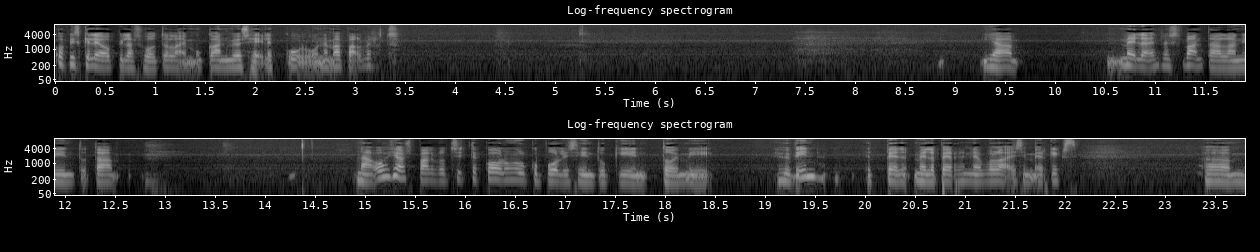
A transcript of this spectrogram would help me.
opiskelijaoppilashuoltolain mukaan myös heille kuuluu nämä palvelut. Ja meillä esimerkiksi Vantaalla niin tota, nämä ohjauspalvelut sitten koulun ulkopuolisiin tukiin toimii hyvin. Et meillä perheneuvola esimerkiksi äm,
